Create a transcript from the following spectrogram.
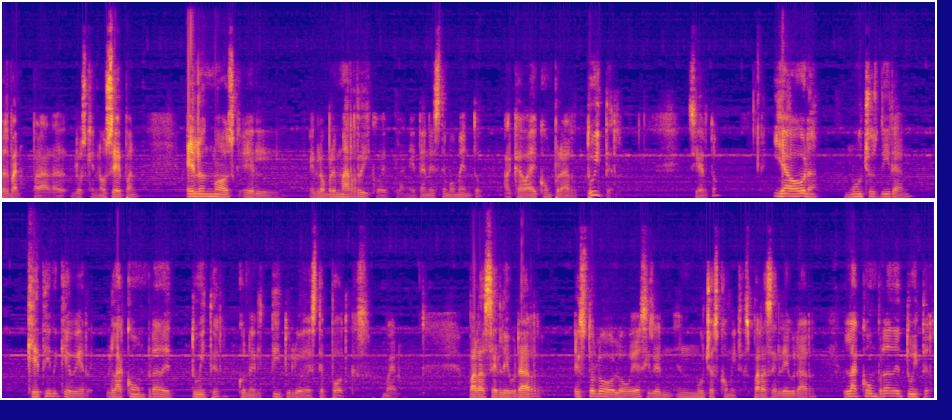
pues bueno, para los que no sepan, Elon Musk, el, el hombre más rico del planeta en este momento, acaba de comprar Twitter, ¿cierto? Y ahora muchos dirán, ¿qué tiene que ver la compra de Twitter con el título de este podcast? Bueno, para celebrar, esto lo, voy a decir en, en muchas comillas, para celebrar la compra de Twitter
